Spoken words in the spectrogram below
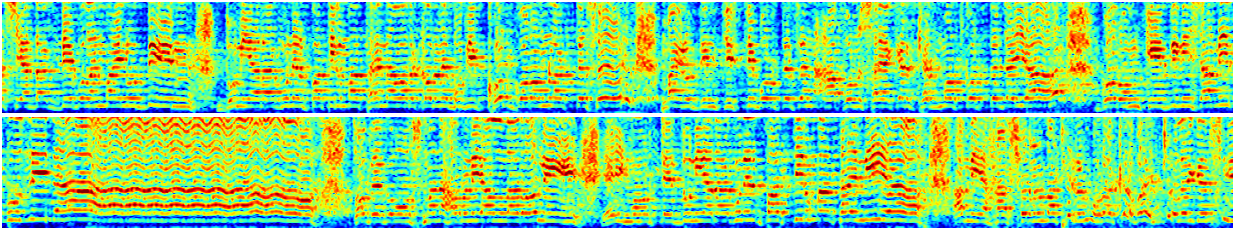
আসিয়া ডাক দিয়ে বলেন মাইনুদ্দিন দুনিয়ার আগুনের পাতিল মাথায় নেওয়ার কারণে বুঝি খুব গরম লাগতেছে? মাইনুদ্দিন চিস্তি বলতেছেন আপন শায়কের খেদমত করতে যাইয়া, গরম কি জিনিস আমি বুঝি না। তবে গো উসমান হারুনি আল্লাহর অলি এই মুহূর্তে দুনিয়ার আগুনের পাতিল মাথায় নিয়ে আমি হাসর মাঠের মোরাকাবাই চলে গেছি।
